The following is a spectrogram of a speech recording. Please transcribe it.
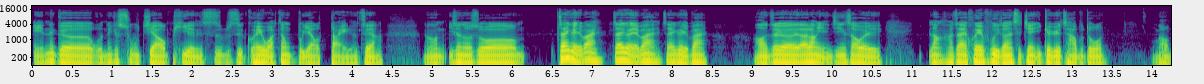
诶，那个我那个塑胶片是不是可以晚上不要戴了？这样，然后医生都说再一个礼拜，再一个礼拜，再一个礼拜，然后这个要让眼睛稍微让它再恢复一段时间，一个月差不多。然后，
